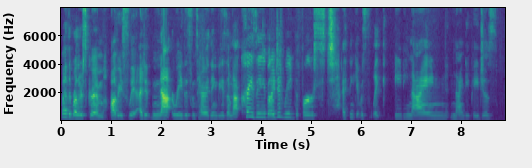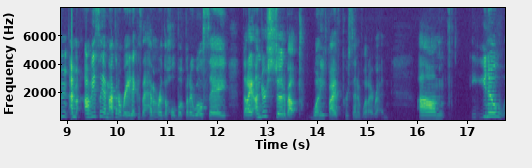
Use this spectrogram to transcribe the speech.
by the Brothers Grimm. Obviously, I did not read this entire thing because I'm not crazy, but I did read the first, I think it was like 89, 90 pages. Mm, I'm Obviously, I'm not going to rate it because I haven't read the whole book, but I will say that I understood about 25% of what I read. Um, you know,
